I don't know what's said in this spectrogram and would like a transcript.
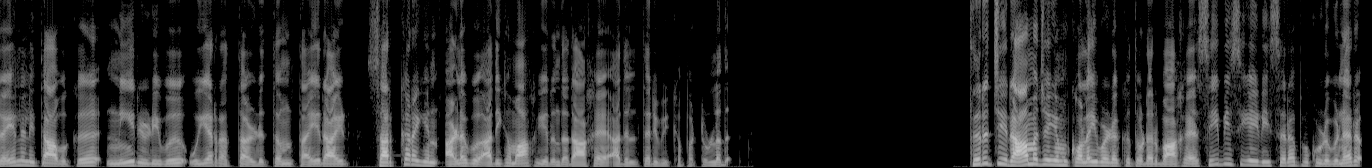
ஜெயலலிதாவுக்கு நீரிழிவு உயர் இரத்த அழுத்தம் தைராய்டு சர்க்கரையின் அளவு அதிகமாக இருந்ததாக அதில் தெரிவிக்கப்பட்டுள்ளது. திருச்சி ராமஜெயம் கொலை வழக்கு தொடர்பாக சிபிசிஐடி சிறப்பு குழுவினர்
